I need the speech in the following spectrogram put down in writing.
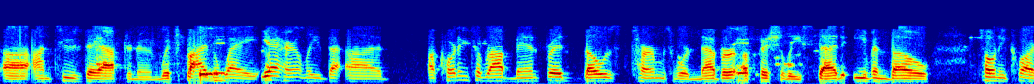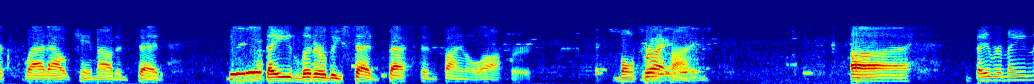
uh, on Tuesday afternoon, which by the way Yeah. apparently that uh, according to Rob Manfred those terms were never officially said, even though Tony Clark flat out came out and said they literally said best and final offer multiple Right. times. Uh, they remain,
